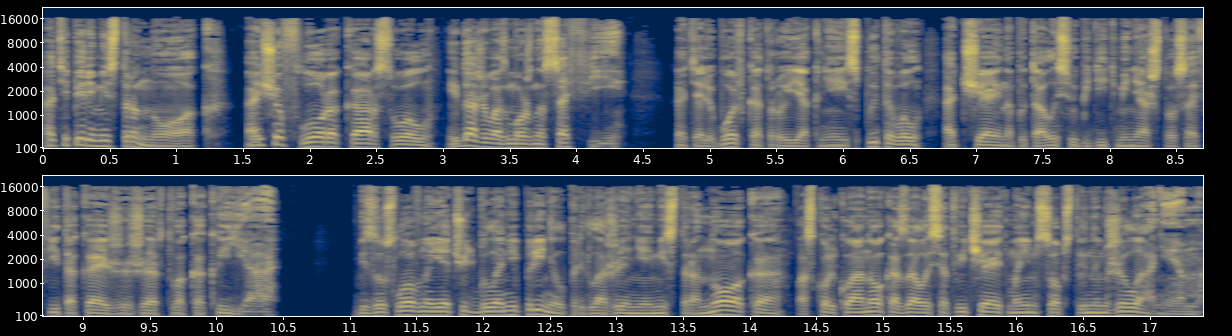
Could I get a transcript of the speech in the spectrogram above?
а теперь и мистер Ноак, а еще Флора Карсуэлл и даже, возможно, Софи, хотя любовь, которую я к ней испытывал, отчаянно пыталась убедить меня, что Софи такая же жертва, как и я. Безусловно, я чуть было не принял предложение мистера Ноака, поскольку оно, казалось, отвечает моим собственным желаниям.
